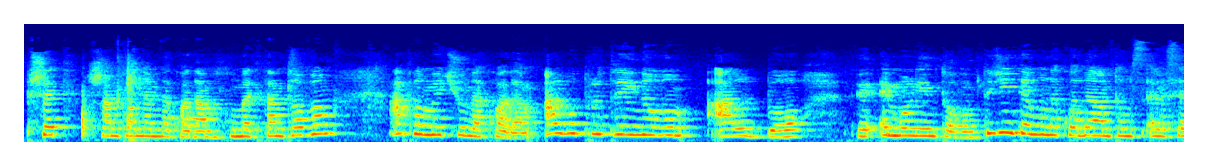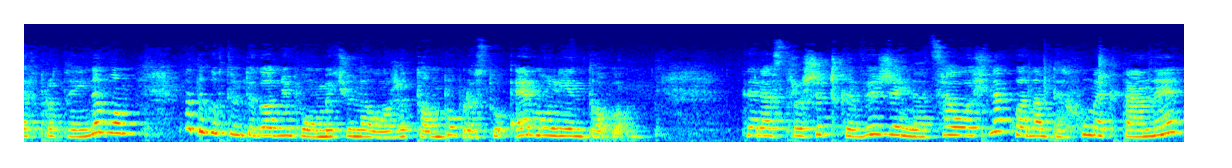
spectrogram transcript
przed szamponem nakładam humektantową, a po myciu nakładam albo proteinową, albo y, emolientową. Tydzień temu nakładałam tą z LSF proteinową, dlatego w tym tygodniu po umyciu nałożę tą po prostu emolientową. Teraz troszeczkę wyżej na całość nakładam te humektany.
